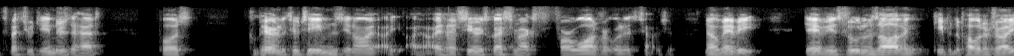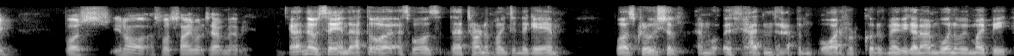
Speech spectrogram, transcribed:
especially with the injuries they had. But comparing the two teams, you know, I, I, I have serious question marks for Waterford going into the championship. Now, maybe Davy is fooling us all and keeping the powder dry, but, you know, I suppose time will tell maybe. Uh, no, saying that though, I suppose that turning point in the game was crucial. And if it hadn't happened, Waterford could have maybe gone on one and we might be,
